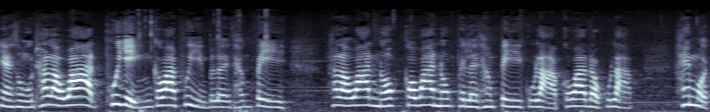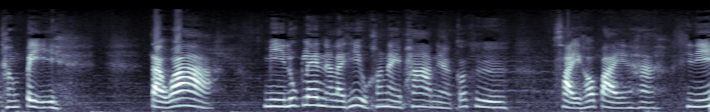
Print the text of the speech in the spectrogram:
อย่างสมมุติถ้าเราวาดผู้หญิงก็วาดผู้หญิงไปเลยทั้งปี ถ้าเราวาดนกก็วาดนกไปเลยทั้งปี กุหลาบก็วาดดอกกุหลาบให้หมดทั้งปี แต่ว่ามีลูกเล่นอะไรที่อยู่ข้างในภาพเนี่ยก็คือใส่เข้าไปนะคะทีนี้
